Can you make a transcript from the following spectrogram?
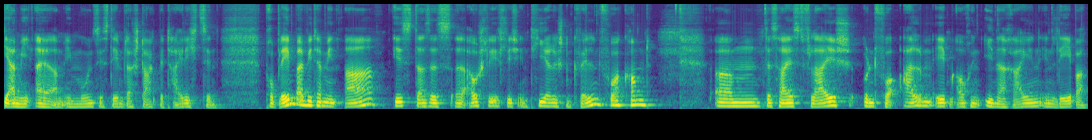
die am, äh, am, Immunsystem da stark beteiligt sind. Problem bei Vitamin A ist, dass es äh, ausschließlich in tierischen Quellen vorkommt. Ähm, das heißt Fleisch und vor allem eben auch in Innereien, in Leber.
